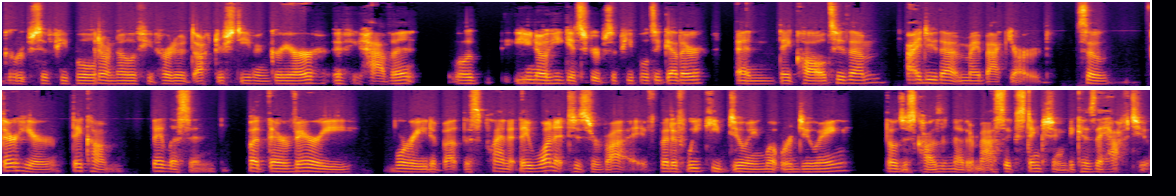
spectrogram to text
groups of people. I don't know if you've heard of Dr. Steven Greer. If you haven't, well, you know he gets groups of people together and they call to them. I do that in my backyard. So they're here, they come, they listen, but they're very worried about this planet. They want it to survive. But if we keep doing what we're doing, they'll just cause another mass extinction because they have to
